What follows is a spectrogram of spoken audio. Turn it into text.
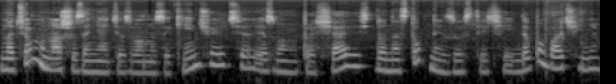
На цьому наше заняття з вами закінчується. Я з вами прощаюсь. До наступних зустрічей. До побачення!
